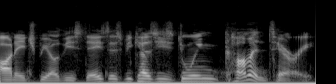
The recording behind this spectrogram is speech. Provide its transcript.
on HBO these days is because he's doing commentary.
